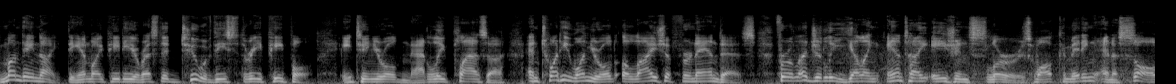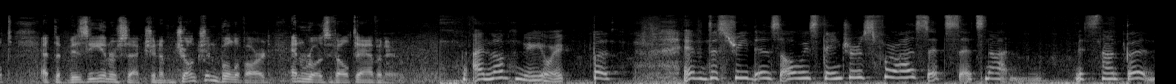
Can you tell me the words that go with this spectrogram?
Monday night, the NYPD arrested two of these three people 18 year old Natalie Plaza and 21 year old Elijah Fernandez for allegedly yelling anti Asian slurs while committing an assault at the busy intersection of Junction Boulevard and Roosevelt Avenue. I love New York, but if the street is always dangerous for us, it's, it's not it's not good.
